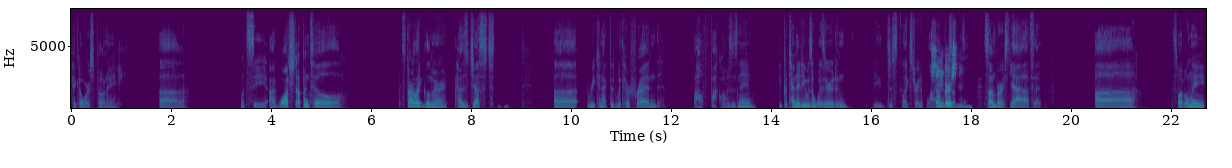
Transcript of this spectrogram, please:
pick a worst pony. Uh, let's see. I've watched up until Starlight Glimmer has just uh reconnected with her friend. Oh fuck, what was his name? He pretended he was a wizard and he just like straight up lied. Sunburst? Sunburst, yeah, that's it. Uh, so I've only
